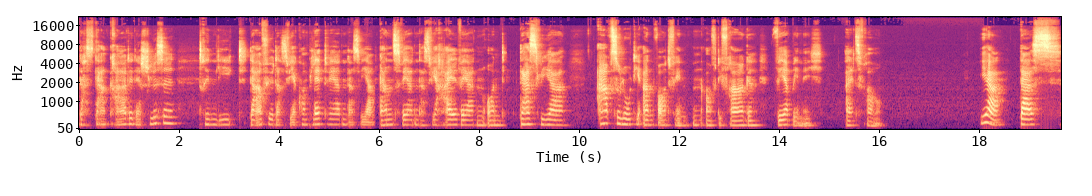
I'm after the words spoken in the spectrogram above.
dass da gerade der Schlüssel drin liegt dafür, dass wir komplett werden, dass wir ganz werden, dass wir heil werden und dass wir absolut die Antwort finden auf die Frage, wer bin ich als Frau? Ja, das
